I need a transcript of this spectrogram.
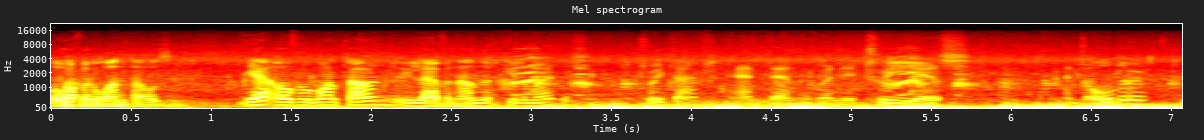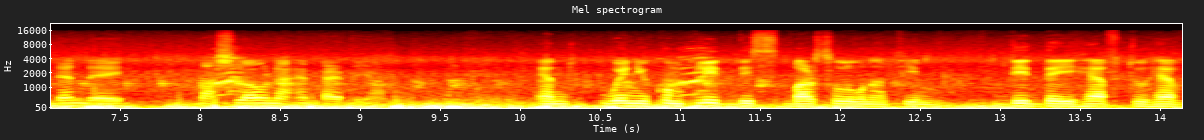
over 1000. Yeah, over 1000, 1100 kilometers, three times. And then when they're three years and older, then they Barcelona and Perpignan. And when you complete this Barcelona team, did they have to have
